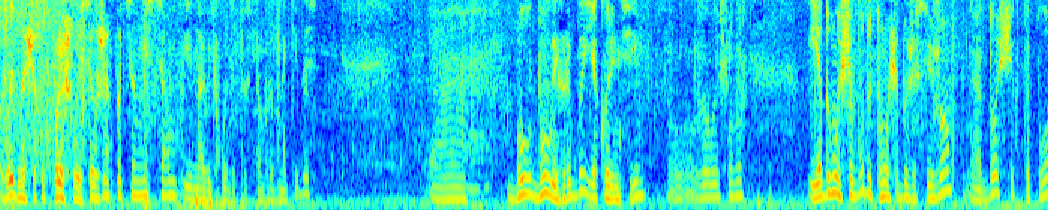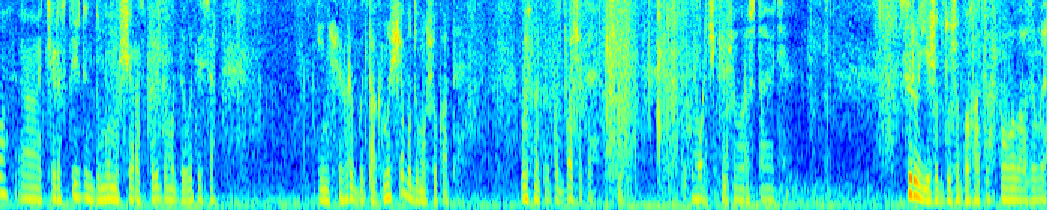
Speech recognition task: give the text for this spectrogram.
Видно, що тут пройшлися вже по цим місцям і навіть ходять там грибники десь. Е, Були гриби, є корінці залишені. І я думаю, що будуть, тому що дуже свіжо, е, дощик, тепло. Е, Через тиждень, думаю, ми ще раз прийдемо дивитися інші гриби. Так, ну ще будемо шукати. Ось, наприклад, бачите, такі хуморчики вже виростають. Сироїжок дуже багато повилазили.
